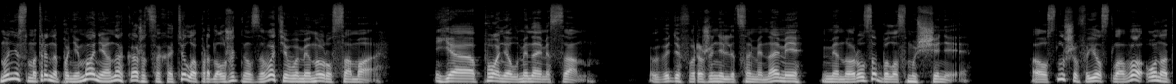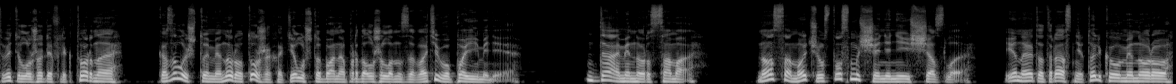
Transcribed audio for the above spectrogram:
но несмотря на понимание, она, кажется, хотела продолжить называть его Минору сама. «Я понял, Минами-сан». Увидев выражение лица Минами, Минору забыла смущение. А услышав её слова, он ответил уже рефлекторно Казалось, что Минору тоже хотел, чтобы она продолжила называть его по имени. «Да, Минору сама». Но само чувство смущения не исчезло. И на этот раз не только у Минору,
